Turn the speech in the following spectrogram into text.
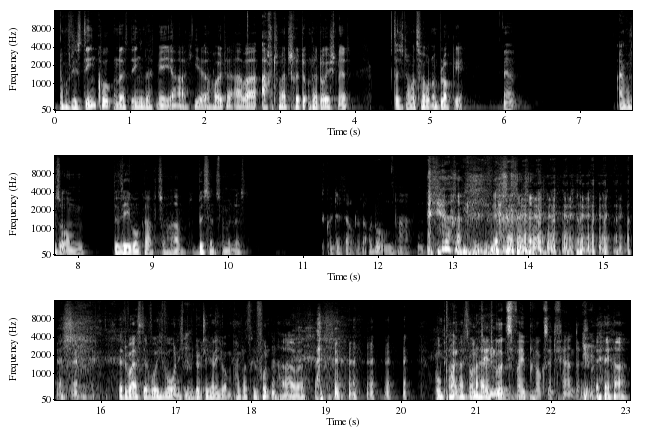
nochmal auf dieses Ding gucke und das Ding sagt mir, ja, hier heute aber 800 Schritte unter Durchschnitt, dass ich nochmal zwei Runden den Block gehe. ja. Einfach so, um Bewegung gehabt zu haben. Ein bisschen zumindest. Du könntest auch das Auto umparken. Ja, du weißt ja, wo ich wohne. Ich bin glücklich, wenn ich auch einen Parkplatz gefunden habe. Umparken ist Und eine der nur zwei Blocks entfernt ist. Ne? Ja,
